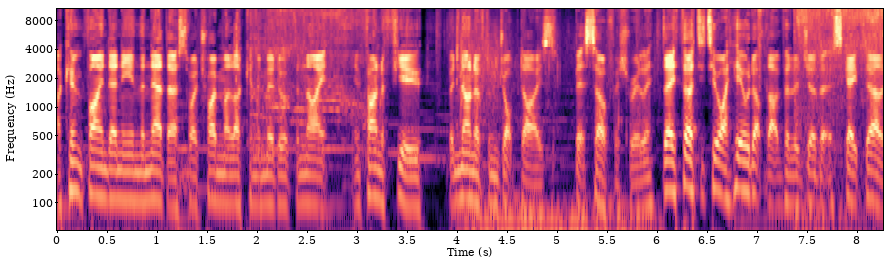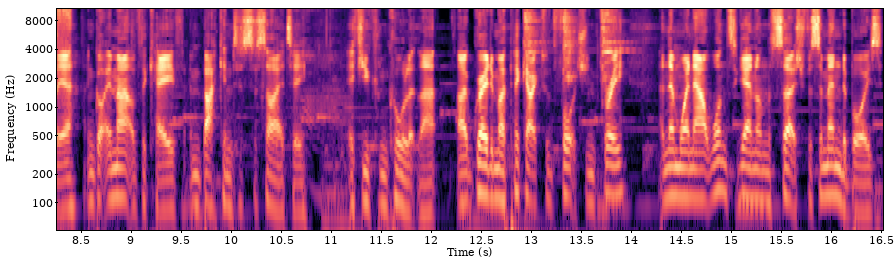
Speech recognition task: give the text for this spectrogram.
I couldn't find any in the nether, so I tried my luck in the middle of the night and found a few, but none of them dropped eyes. Bit selfish, really. Day 32, I healed up that villager that escaped earlier and got him out of the cave and back into society, if you can call it that. I upgraded my pickaxe with Fortune 3 and then went out once again on the search for some ender boys.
